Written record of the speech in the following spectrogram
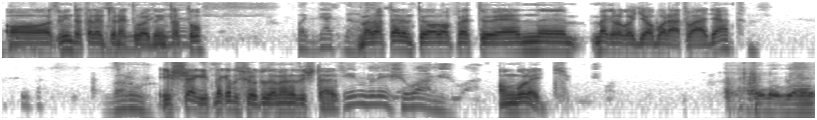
az mind a teremtőnek tulajdonítható, mert a teremtő alapvetően megragadja a barát vágyát, Barur. és segít neked, hogy föl tud emelni az Istenhez. Angol egy. Hello, Rob.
